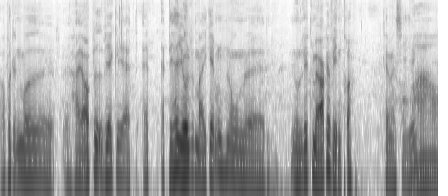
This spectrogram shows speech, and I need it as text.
og på den måde øh, har jeg oplevet virkelig, at, at, at det har hjulpet mig igennem nogle, øh, nogle lidt mørke vintre, kan man sige. Ikke? Wow.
